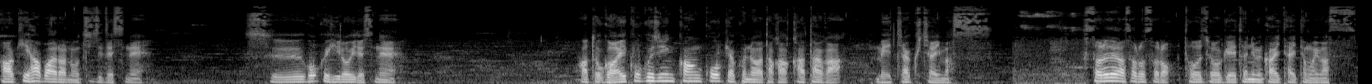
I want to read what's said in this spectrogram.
秋葉原の父ですね。すごく広いですね。あと外国人観光客の方がめちゃくちゃいます。それではそろそろ搭乗ゲートに向かいたいと思います。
